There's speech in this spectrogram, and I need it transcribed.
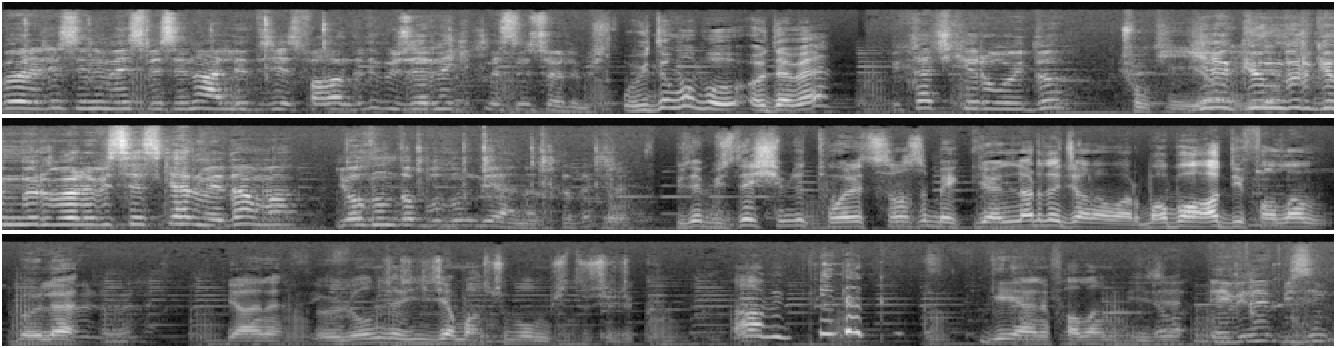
Böylece senin vesveseni halledeceğiz falan dedim. Üzerine gitmesini söylemiştim. Uydu mu bu ödeve? Birkaç kere uydu. Çok iyi Yine ya, gümbür gümbür böyle bir ses gelmedi ama yolunda bulundu yani arkadaş. Bir de bizde şimdi tuvalet sırası bekleyenler de canavar. Baba hadi falan böyle. Öyle öyle. Yani öyle olunca iyice mahcup olmuştur çocuk. Abi bir dakika. Yani falan iyice. Evine bizim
